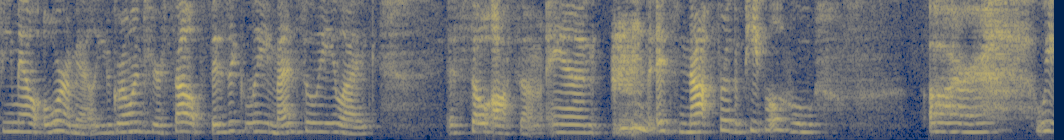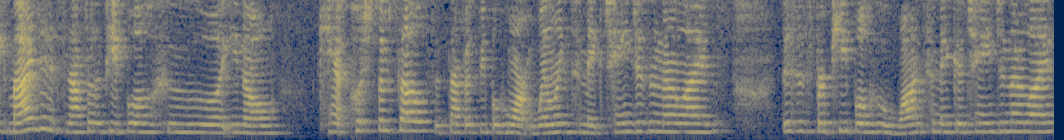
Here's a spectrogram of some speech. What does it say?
female or a male, you grow into yourself physically, mentally, like it's so awesome. And it's not for the people who are weak-minded. It's not for the people who, you know, can't push themselves. It's not for the people who aren't willing to make changes in their lives this is for people who want to make a change in their life.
